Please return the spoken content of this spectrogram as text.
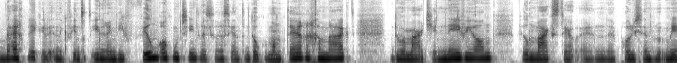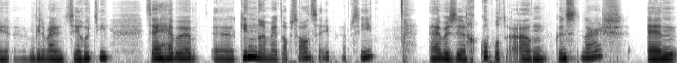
bijgebleken, en ik vind dat iedereen die film ook moet zien. Er is recent een documentaire gemaakt door Maartje Nevian, filmmaakster en uh, producent Willemijn Ceruti. Zij hebben kinderen met absence-epilepsie, hebben ze gekoppeld aan kunstenaars. En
